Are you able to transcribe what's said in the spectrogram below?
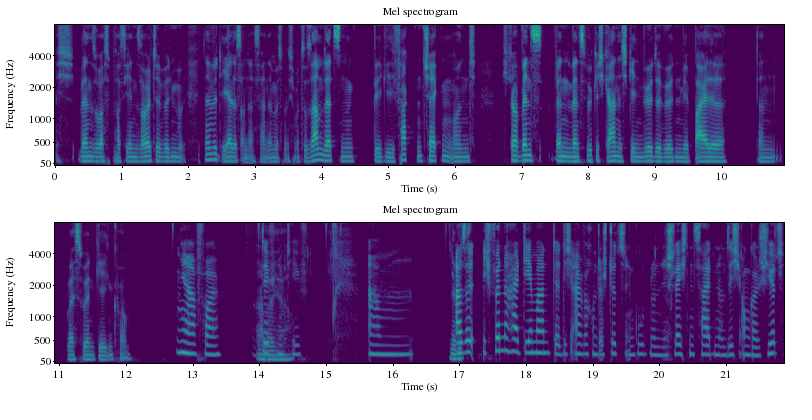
ich, wenn sowas passieren sollte, würden dann wird eher alles anders sein. Dann müssen wir sich mal zusammensetzen, die, die Fakten checken und ich glaube, wenn's, wenn es wirklich gar nicht gehen würde, würden wir beide dann, weißt du, entgegenkommen. Ja, voll. Aber Definitiv. Ähm, Ja. Ja, also ich finde halt jemand, der dich einfach unterstützt in guten und in schlechten Zeiten und sich engagiert,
